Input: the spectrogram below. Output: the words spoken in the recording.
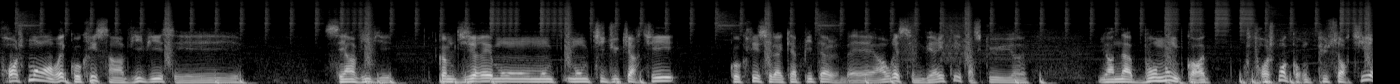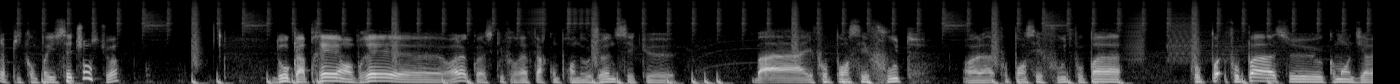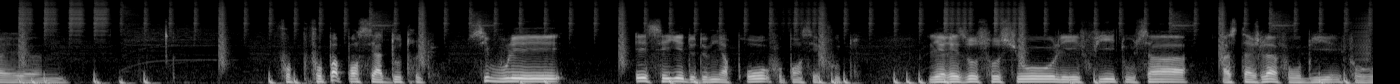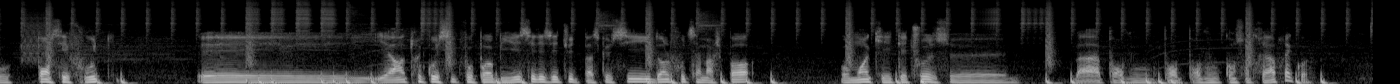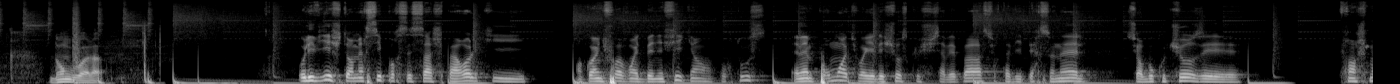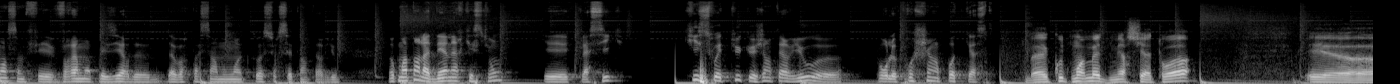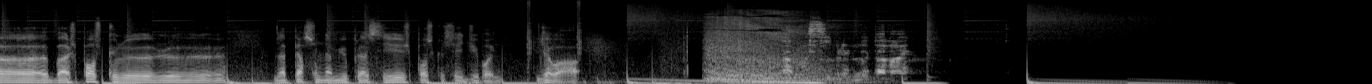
Franchement, en vrai, Kokri, c'est un vivier, c'est... C'est un vivier. Comme dirait mon, petit du quartier, Kokri, c'est la capitale. Ben, en vrai, c'est une vérité, parce qu'il euh, y en a bon nombre, franchement, qui pu sortir et puis qui n'ont pas eu cette chance, tu vois. Donc après, en vrai, euh, voilà quoi, ce qu'il faudrait faire comprendre aux jeunes, c'est que bah, il faut penser foot. Voilà, il faut penser foot. Faut faut pas, faut pas comment euh, faut, faut pas penser à d'autres trucs. Si vous voulez essayer de devenir pro, faut penser foot. Les réseaux sociaux, les filles, tout ça, à cet âge-là, faut oublier, il faut penser foot. Et il y a un truc aussi qu'il faut pas oublier, c'est les études. Parce que si dans le foot ça marche pas, au moins qu'il y ait quelque chose euh, bah, pour, vous, pour, vous concentrer après. Quoi. Donc voilà. Olivier, je te remercie pour ces sages paroles qui, encore une fois, vont être bénéfiques hein, pour tous. Et même pour moi, tu vois, il y a des choses que je ne savais pas sur ta vie personnelle, sur beaucoup de choses. Et franchement, ça me fait vraiment plaisir d'avoir passé un moment avec toi sur cette interview. Donc maintenant, la dernière question, qui est classique. Qui souhaites-tu que j'interviewe euh, pour le prochain podcast? Bah écoute Mohamed, merci à toi. Et euh, bah, je pense que la personne la mieux placée, je pense que c'est Djibril Jawara. Vamos.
